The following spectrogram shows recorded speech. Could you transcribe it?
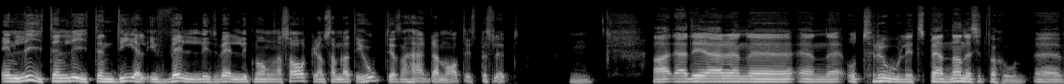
en liten, liten del i väldigt, väldigt många saker de samlat ihop till ett sånt här dramatiskt beslut. Ja, det- är en, eh, en otroligt spännande situation. Eh,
